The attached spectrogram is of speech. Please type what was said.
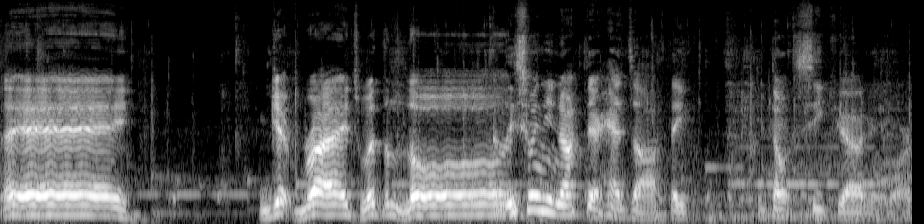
Hey, hey, hey, hey. Get right with the Lord. At least when you knock their heads off, they don't seek you out anymore.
